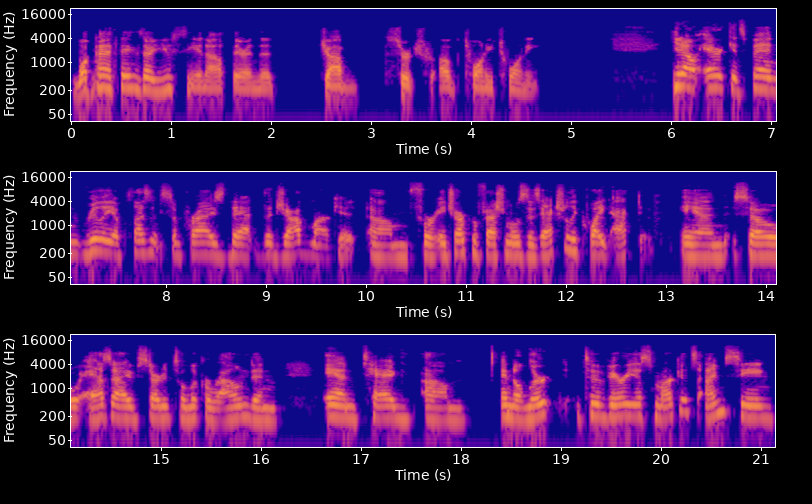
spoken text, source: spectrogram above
What kind of things are you seeing out there in the job search of 2020? You know, Eric, it's been really a pleasant surprise that the job market um, for HR professionals is actually quite active. And so, as I've started to look around and and tag um, an alert to various markets, I'm seeing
